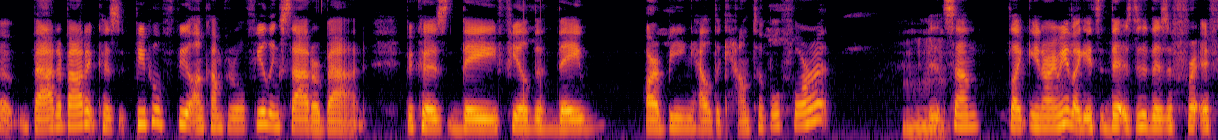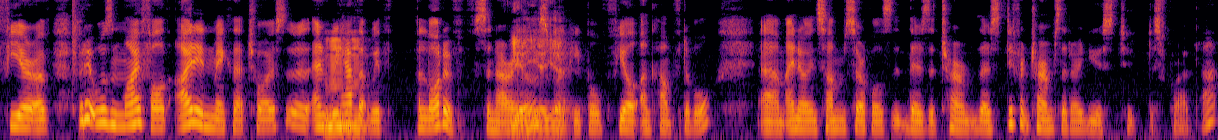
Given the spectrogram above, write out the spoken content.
uh, bad about it because people feel uncomfortable feeling sad or bad because they feel that they are being held accountable for it. It sounds like you know what I mean. Like it's there's there's a, fr- a fear of, but it wasn't my fault. I didn't make that choice, uh, and we have that with a lot of scenarios yeah. where people feel uncomfortable. Um, I know in some circles there's a term, there's different terms that are used to describe that.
